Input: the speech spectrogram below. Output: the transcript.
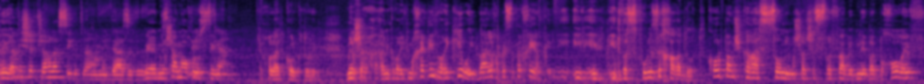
לא ידעתי שאפשר להשיג את המידע הזה. במרשם האוכלוסין. כן. את יכולה את כל כתובת. מרשם, אני כבר התמחיתי, כבר הכירו, היא באה לחפש את אחיה. התווספו לזה חרדות. כל פעם שקרה אסון, למשל של שריפה בבני ברק בחורף,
